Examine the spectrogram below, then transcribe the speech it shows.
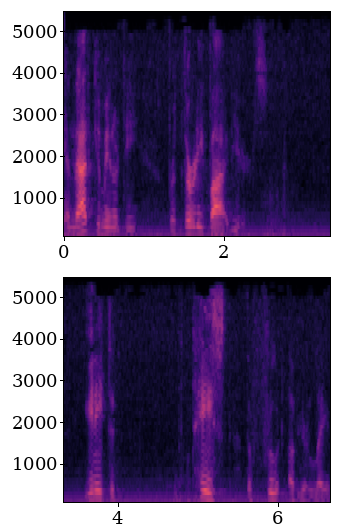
in that community for 35 years. You need to taste the fruit of your labor.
